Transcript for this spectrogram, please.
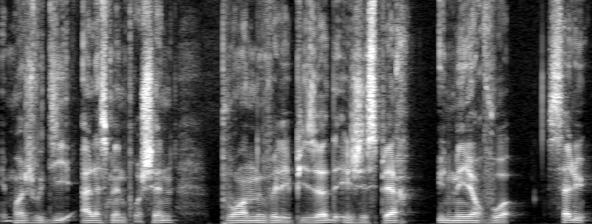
Et moi je vous dis à la semaine prochaine pour un nouvel épisode et j'espère une meilleure voix. Salut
